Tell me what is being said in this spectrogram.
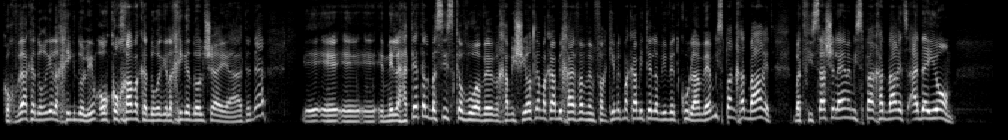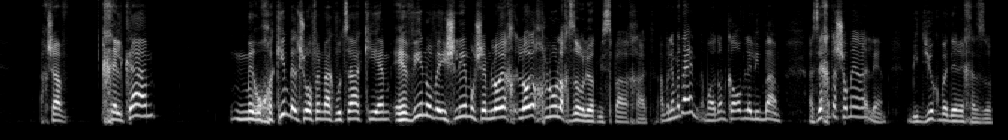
כוכבי הכדורגל הכי גדולים, או כוכב הכדורגל הכי גדול שהיה, אתה יודע. אה, אה, אה, מלהטט על בסיס קבוע וחמישיות למכבי חיפה ומפרקים את מכבי תל אביב ואת כולם, והם מספר אחת בארץ. בתפיסה שלהם הם מספר אחת בארץ עד היום. עכשיו, חלקם מרוחקים באיזשהו אופן מהקבוצה, כי הם הבינו והשלימו שהם לא, יכ... לא יוכלו לחזור להיות מספר אחת. אבל הם עדיין, המועדון קרוב לליבם. אז איך אתה שומר עליהם? בדיוק בדרך הזאת.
